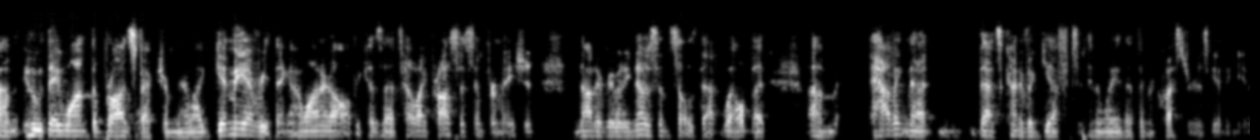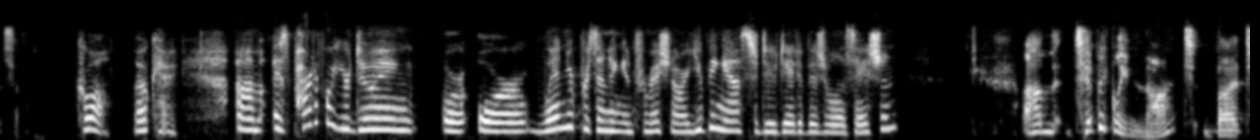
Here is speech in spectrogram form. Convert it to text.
Um, who they want the broad spectrum. They're like, give me everything. I want it all because that's how I process information. Not everybody knows themselves that well, but um, having that, that's kind of a gift in a way that the requester is giving you. So. Cool. Okay. Um, as part of what you're doing or, or when you're presenting information, are you being asked to do data visualization? Um, typically not, but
